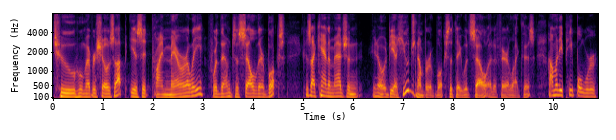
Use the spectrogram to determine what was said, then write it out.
To whomever shows up? Is it primarily for them to sell their books? Because I can't imagine, you know, it would be a huge number of books that they would sell at a fair like this. How many people were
